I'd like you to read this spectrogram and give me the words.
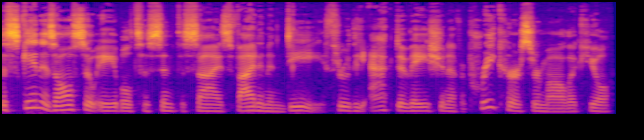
The skin is also able to synthesize vitamin D through the activation of a precursor molecule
